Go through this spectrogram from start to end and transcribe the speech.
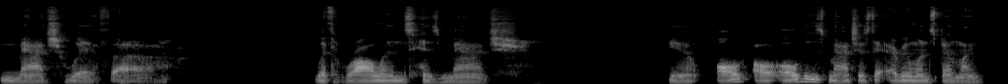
match with uh, with Rollins, his match you know all all all these matches that everyone's been like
